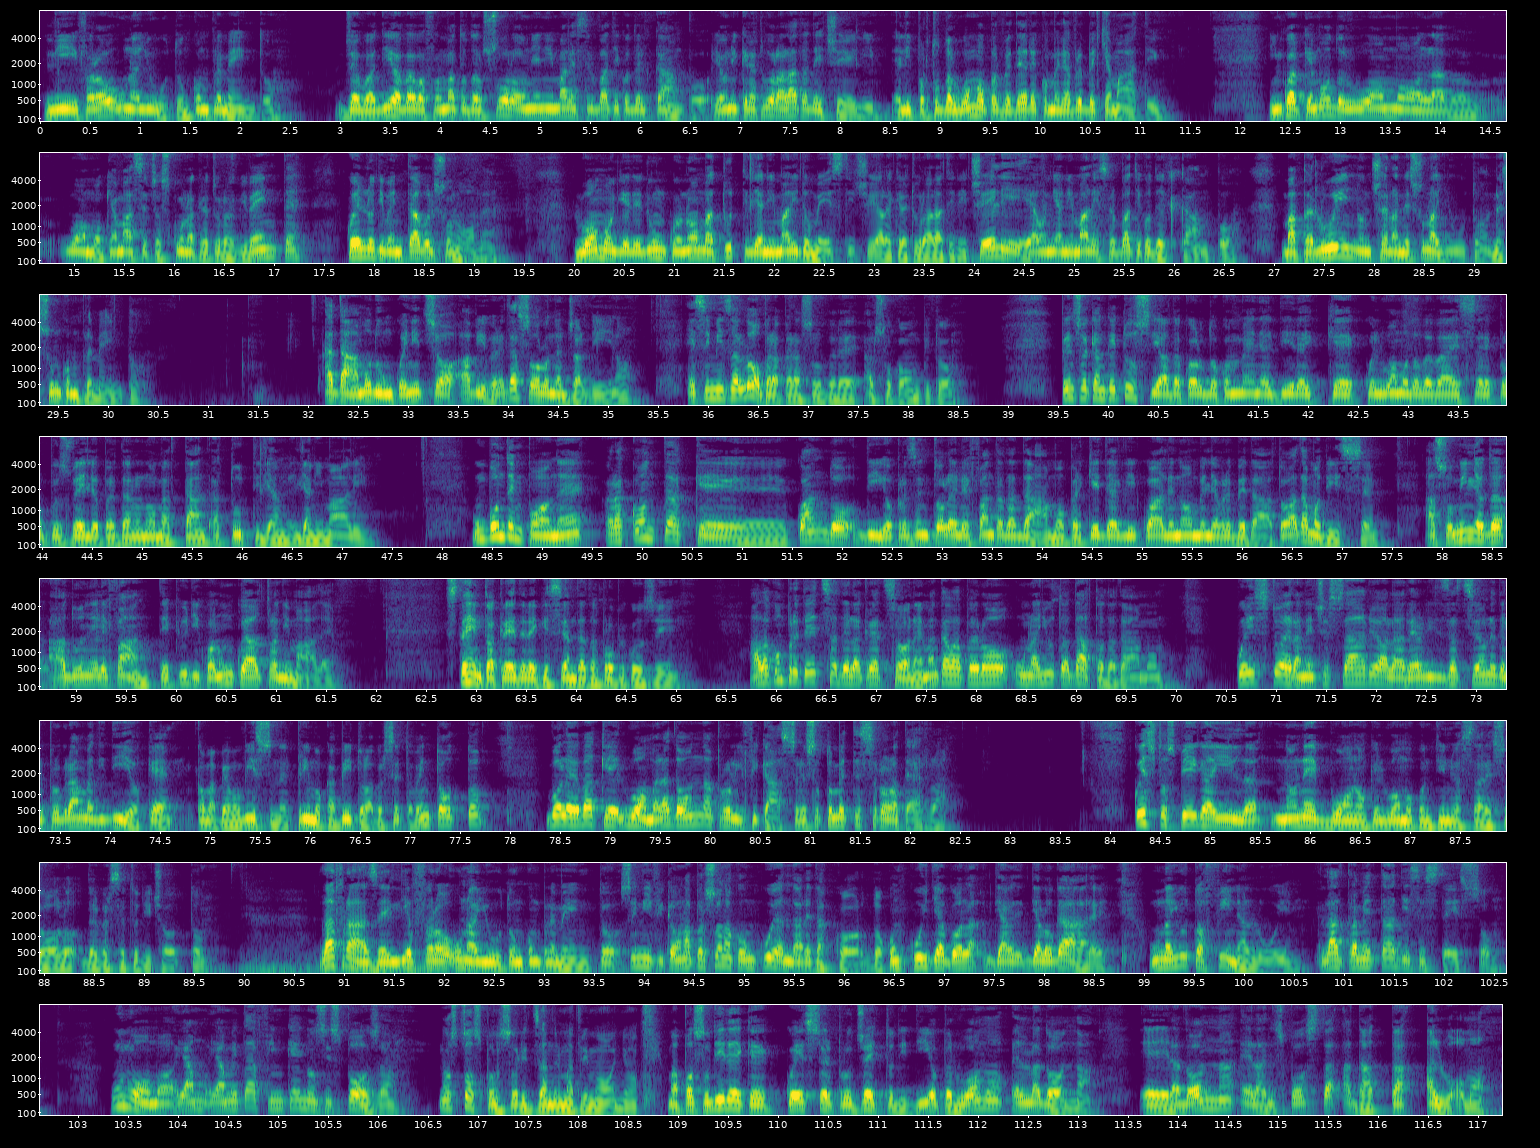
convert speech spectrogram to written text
gli farò un aiuto, un complemento, Geova Dio aveva formato dal suolo ogni animale selvatico del campo e ogni creatura alata dei cieli, e li portò dall'uomo per vedere come li avrebbe chiamati. In qualche modo l'uomo, la, l'uomo chiamasse ciascuna creatura vivente, quello diventava il suo nome. L'uomo diede dunque un nome a tutti gli animali domestici, alle creature alate dei cieli e a ogni animale selvatico del campo, ma per lui non c'era nessun aiuto, nessun complemento. Adamo dunque iniziò a vivere da solo nel giardino e si mise all'opera per assolvere al suo compito. Penso che anche tu sia d'accordo con me nel dire che quell'uomo doveva essere proprio sveglio per dare un nome a, tanti, a tutti gli, gli animali. Un buon tempone racconta che quando Dio presentò l'elefante ad Adamo per chiedergli quale nome gli avrebbe dato, Adamo disse assomiglia ad un elefante più di qualunque altro animale. Stento a credere che sia andata proprio così. Alla completezza della creazione mancava però un aiuto adatto ad Adamo. Questo era necessario alla realizzazione del programma di Dio che, come abbiamo visto nel primo capitolo, versetto 28, voleva che l'uomo e la donna prolificassero e sottomettessero la terra. Questo spiega il non è buono che l'uomo continui a stare solo del versetto 18. La frase gli farò un aiuto, un complemento, significa una persona con cui andare d'accordo, con cui diagola, dia, dialogare, un aiuto affine a lui, l'altra metà di se stesso. Un uomo è a, è a metà finché non si sposa. Non sto sponsorizzando il matrimonio, ma posso dire che questo è il progetto di Dio per l'uomo e la donna, e la donna è la risposta adatta all'uomo.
